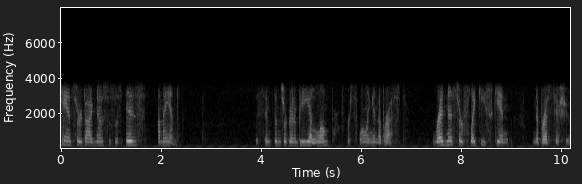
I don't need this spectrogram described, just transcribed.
cancer diagnoses is a man. The symptoms are going to be a lump or swelling in the breast, redness or flaky skin in the breast tissue,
